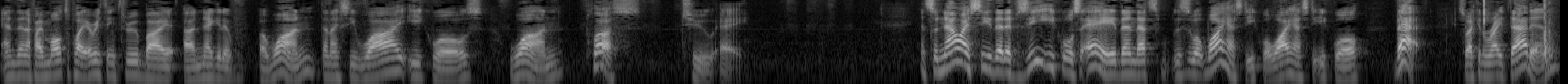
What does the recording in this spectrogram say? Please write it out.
And then if I multiply everything through by a negative uh, 1, then I see y equals 1 plus 2a. And so now I see that if z equals a, then that's, this is what y has to equal. y has to equal that. So I can write that in.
